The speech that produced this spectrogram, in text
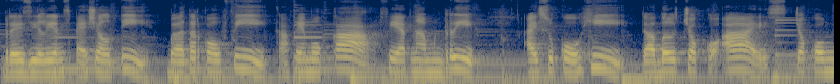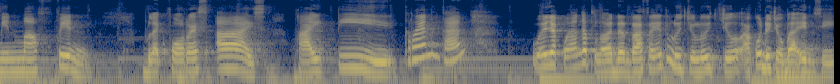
Brazilian specialty, butter coffee, cafe mocha, Vietnam drip, Aisukohi, double choco ice, choco mint muffin, black forest ice, Thai tea. Keren kan? Banyak banget loh dan rasanya tuh lucu-lucu. Aku udah cobain sih.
